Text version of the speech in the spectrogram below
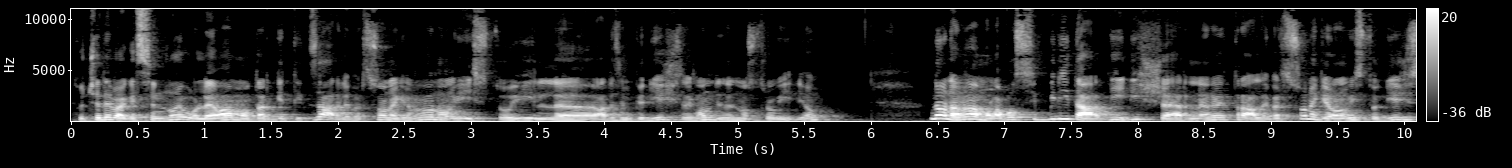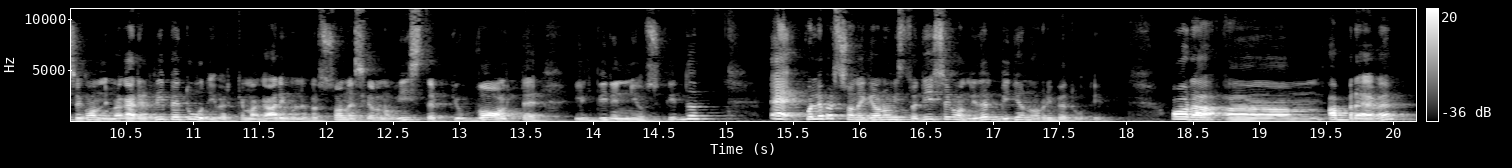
Succedeva che se noi volevamo targetizzare le persone che avevano visto il, ad esempio 10 secondi del nostro video, non avevamo la possibilità di discernere tra le persone che avevano visto 10 secondi magari ripetuti, perché magari quelle persone si erano viste più volte il video in newsfeed, e quelle persone che hanno visto 10 secondi del video non ripetuti. Ora, um, a breve,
